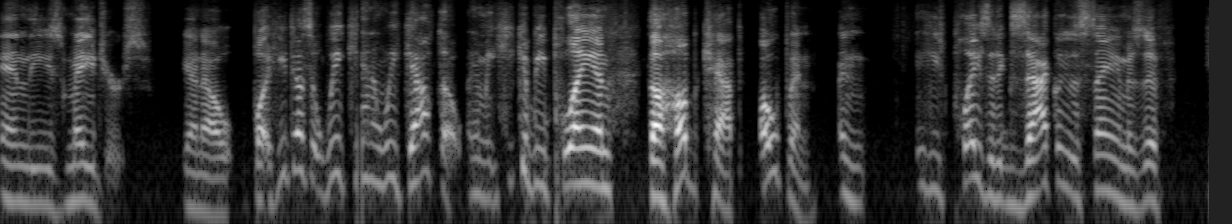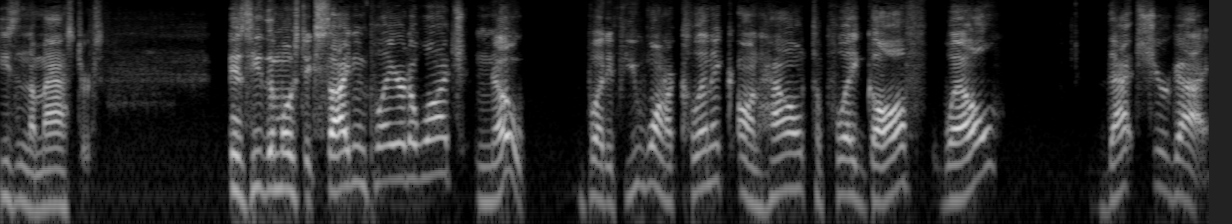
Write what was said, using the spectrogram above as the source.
in these majors. You know, but he does it week in and week out, though. I mean, he could be playing the hubcap open, and he plays it exactly the same as if he's in the Masters. Is he the most exciting player to watch? No. But if you want a clinic on how to play golf well, that's your guy.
